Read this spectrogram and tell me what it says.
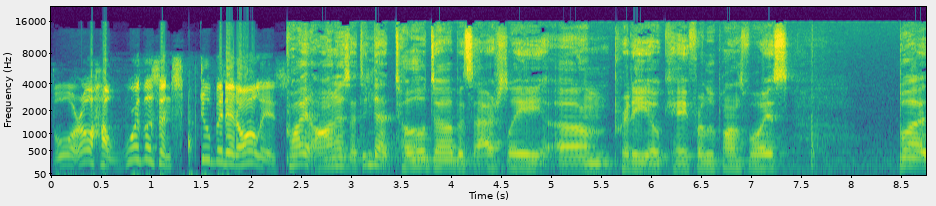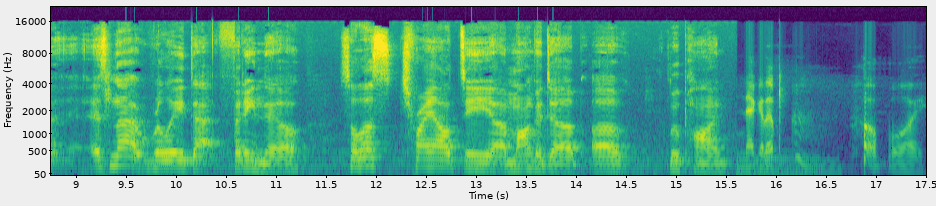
bore. Oh, how worthless and stupid it all is. Quite honest, I think that Toho dub is actually um, pretty okay for Lupin's voice, but it's not really that fitting though. So let's try out the uh, manga dub of Lupin. Negative. Oh boy.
